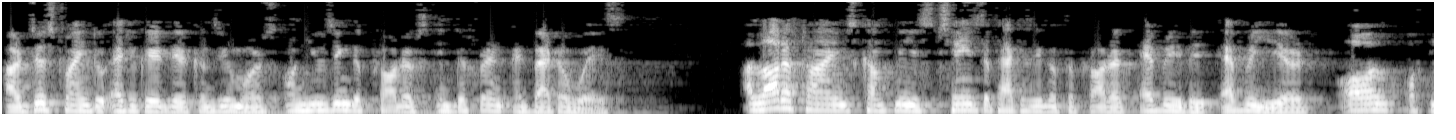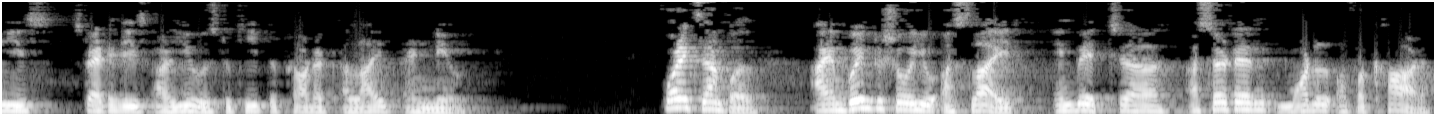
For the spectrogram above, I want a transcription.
are just trying to educate their consumers on using the products in different and better ways. A lot of times companies change the packaging of the product every, every year. All of these strategies are used to keep the product alive and new. For example, I am going to show you a slide in which uh, a certain model of a car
